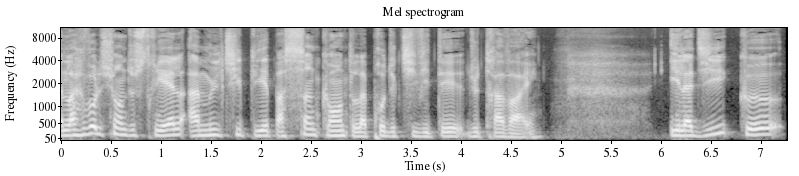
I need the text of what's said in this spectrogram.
la révolution industrielle a multiplié par 50 la productivité du travail. Il a dit que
